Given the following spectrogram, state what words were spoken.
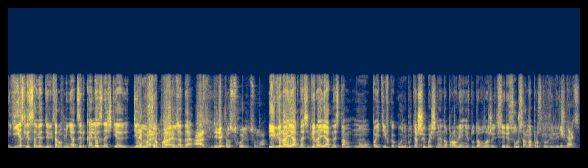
если совет директоров меня отзеркалит, значит я делаю все правильно, да? А директор сходит с ума. И вероятность, вероятность там, ну, пойти в какое-нибудь ошибочное направление, туда вложить все ресурсы, она просто Итак, увеличивается.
